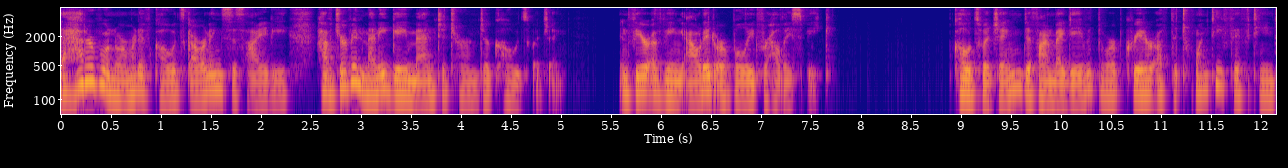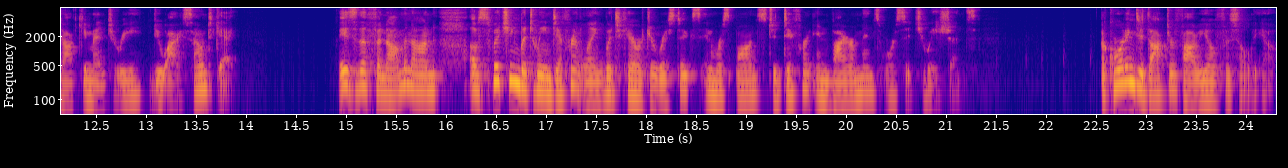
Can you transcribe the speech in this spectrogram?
The heteronormative codes governing society have driven many gay men to turn to code switching, in fear of being outed or bullied for how they speak. Code switching, defined by David Thorpe, creator of the 2015 documentary Do I Sound Gay, is the phenomenon of switching between different language characteristics in response to different environments or situations. According to Dr. Fabio Fasolio,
